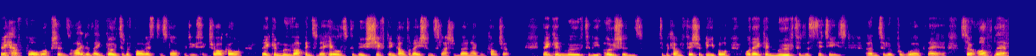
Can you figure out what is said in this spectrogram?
they have four options. Either they go to the forest to start producing charcoal. They can move up into the hills to do shifting cultivation slash and burn agriculture. They can move to the oceans to become fisher people or they can move to the cities um, to look for work there. So of their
